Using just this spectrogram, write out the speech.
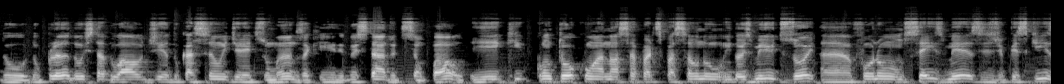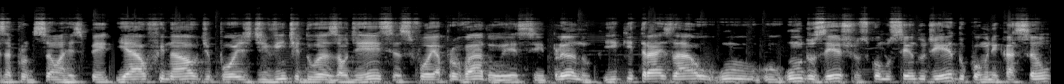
do, do, Plano Estadual de Educação e Direitos Humanos aqui do estado de São Paulo e que contou com a nossa participação no, em 2018. Uh, é, foram seis meses de pesquisa, produção a respeito e ao final, depois de 22 audiências, foi aprovado esse plano e que traz lá o, o, um dos eixos como sendo de educomunicação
